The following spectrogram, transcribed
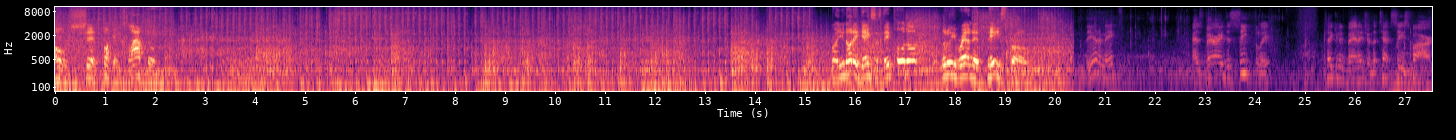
Oh shit! Fucking clapped him. Bro, you know they gangsters. They pulled up literally right on their base, bro. The enemy has very deceitfully taken advantage of the Tet ceasefire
